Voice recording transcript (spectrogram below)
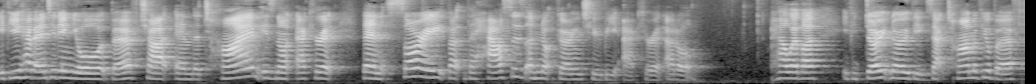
If you have entered in your birth chart and the time is not accurate, then sorry, but the houses are not going to be accurate at all. However, if you don't know the exact time of your birth,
